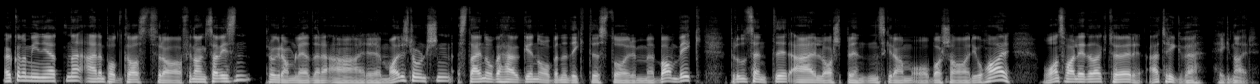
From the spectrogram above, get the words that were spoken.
Økonominyhetene er en podkast fra Finansavisen. Programledere er Marius Lorentzen, Stein Ove Haugen og Benedikte Storm Bamvik. Produsenter er Lars Brenden Skram og Bashar Johar. Og ansvarlig redaktør er Trygve Hegnar.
